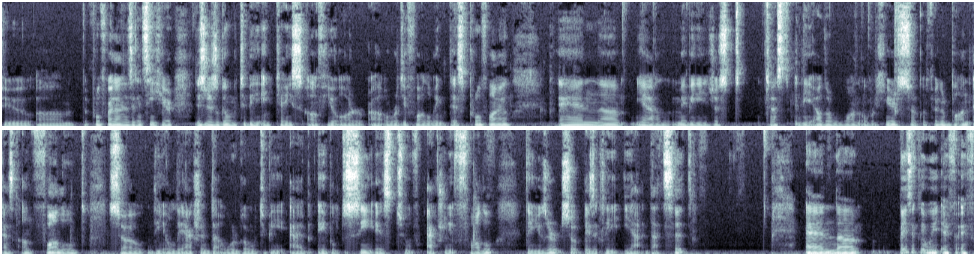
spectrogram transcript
to um, the profile. And as you can see here this is just going to be in case of you are uh, already following this profile. And uh, yeah maybe just test the other one over here. So configure button as unfollowed. So the only action that we're going to be able to see is to actually follow the user. So basically yeah that's it. And um, basically we if, if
